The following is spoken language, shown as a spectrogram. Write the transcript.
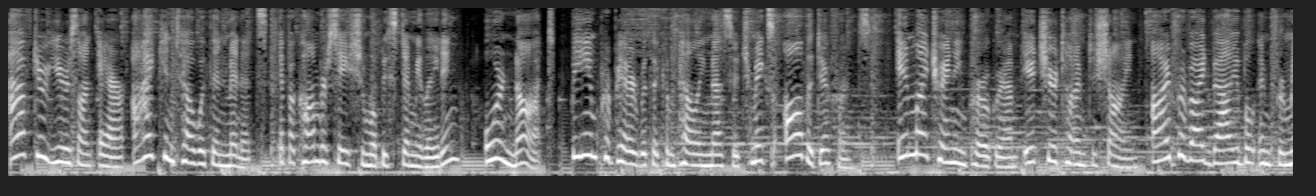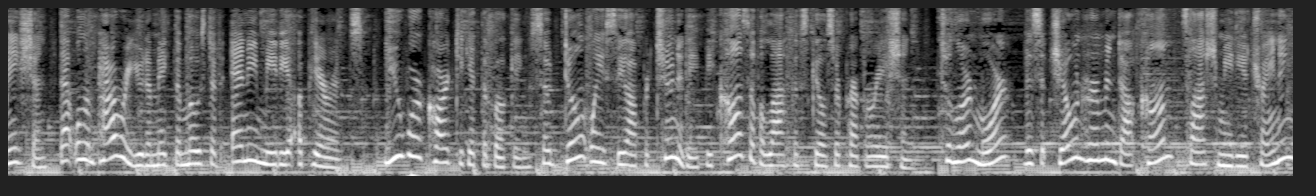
After years on air, I can tell within minutes if a conversation will be stimulating or not. Being prepared with a compelling message makes all the difference. In my training program, It's Your Time to Shine, I provide valuable information that will empower you to make the most of any media appearance. You work hard to get the booking, so don't waste the opportunity because of a lack of skills or preparation. To learn more, visit joanherman.com slash media training.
